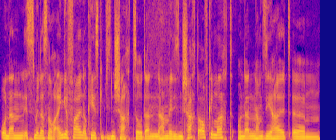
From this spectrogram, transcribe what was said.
Und dann ist mir das noch eingefallen, okay, es gibt diesen Schacht. So, dann haben wir diesen Schacht aufgemacht und dann haben sie halt ähm,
